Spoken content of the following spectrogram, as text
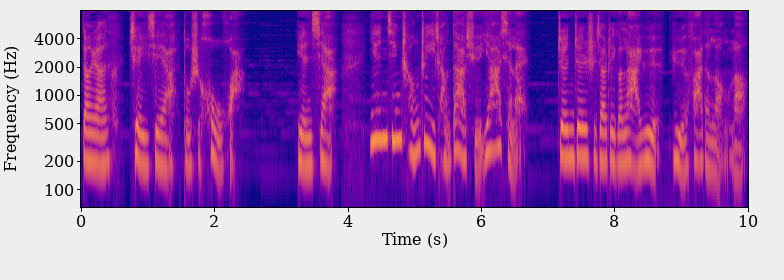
当然，这些呀都是后话。眼下燕京城这一场大雪压下来，真真是叫这个腊月越发的冷了。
